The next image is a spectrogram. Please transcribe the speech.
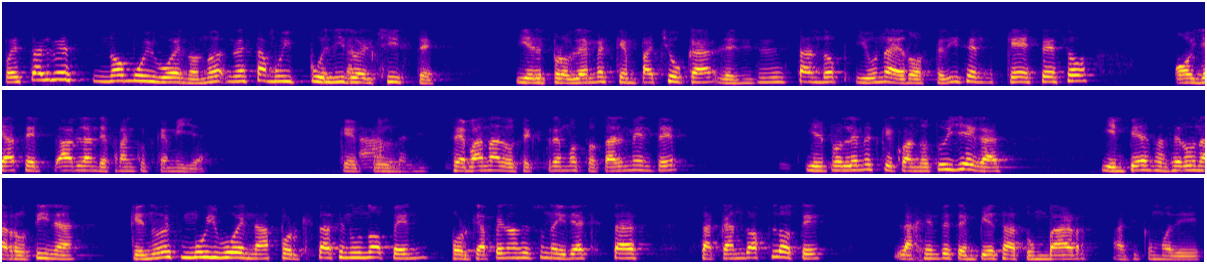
pues tal vez no muy bueno, no, no está muy pulido el chiste. Y el problema es que en Pachuca les dices stand-up y una de dos, te dicen qué es eso o ya te hablan de Franco Escamilla, que pues se van a los extremos totalmente. Y el problema es que cuando tú llegas y empiezas a hacer una rutina que no es muy buena porque estás en un open, porque apenas es una idea que estás sacando a flote, la gente te empieza a tumbar así como de,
